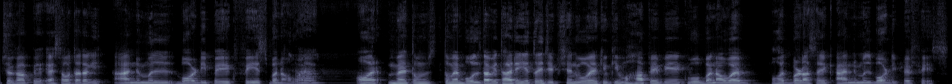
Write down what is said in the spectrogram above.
जगह पे ऐसा होता था कि एनिमल बॉडी पे एक फेस बना हुआ है। हाँ। और मैं तुम तुम्हें बोलता भी था अरे ये तो इजिप्शियन वो है क्योंकि वहाँ पे भी एक वो बना हुआ है बहुत बड़ा सा एक एनिमल बॉडी पे फेस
